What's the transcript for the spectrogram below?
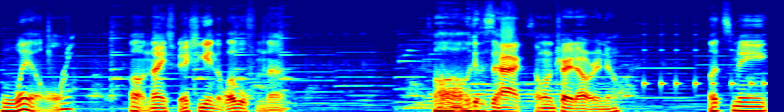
Well. Oh, nice. We actually gained a level from that. Oh, look at this axe. I want to try it out right now. Let's make...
